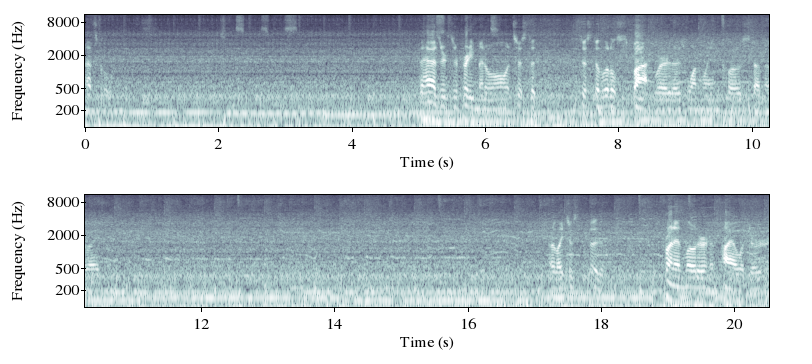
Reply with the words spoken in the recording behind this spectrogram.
That's cool. The hazards are pretty minimal. It's just a just a little spot where there's one lane closed on the right. Or like just a front end loader and a pile of dirt or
